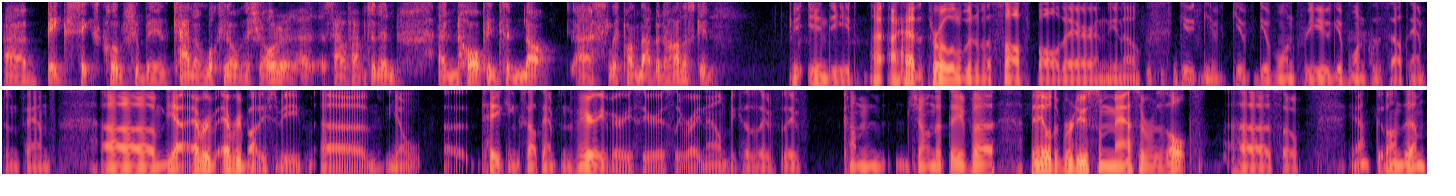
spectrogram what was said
uh, big six club should be kind of looking over the shoulder at, at Southampton and and hoping to not uh, slip on that banana skin. Indeed, I, I, had to throw a little bit of a softball there, and you know, give give give give one for you, give one for the Southampton fans. Um, yeah, every everybody should be, uh, you know, uh, taking Southampton very very seriously right now because they've they've come shown that they've uh, been able to produce some massive results. Uh, so, yeah, good on them.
